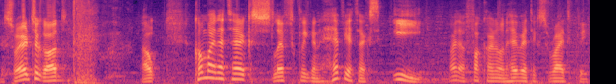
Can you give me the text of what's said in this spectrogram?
I swear to god. Oh. Combine attacks, left click, and heavy attacks, E. Why the fuck are not heavy attacks right click?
